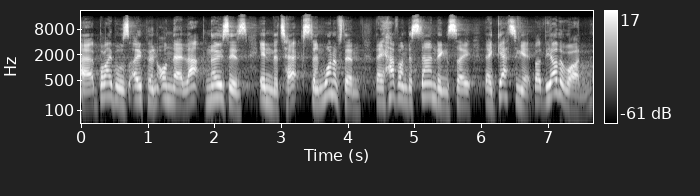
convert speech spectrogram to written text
uh, Bibles open on their lap, noses in the text, and one of them, they have understanding, so they're getting it. But the other one,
